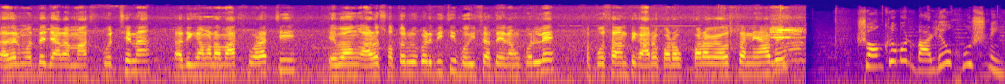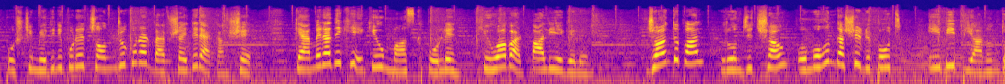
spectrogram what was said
তাদের মধ্যে যারা মাস্ক পরছে না, তাদেরকে আমরা মাস্ক পরাচ্ছি এবং আরও সতর্ক করে দিচ্ছি, ভবিষ্যতে এরকম করলে প্রশাসন থেকে আরও কড়া ব্যবস্থা নেওয়া হবে। সংক্রমণ বাড়লেও হুঁশ নেই পশ্চিম মেদিনীপুরের চন্দ্রকোনার ব্যবসায়ীদের একাংশের। ক্যামেরা দেখে কেউ মাস্ক পরলেন, কেউ আবার পালিয়ে গেলেন। জয়ন্ত পাল, রঞ্জিত সাউ ও মোহন দাসের রিপোর্ট এবিপি আনন্দ।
